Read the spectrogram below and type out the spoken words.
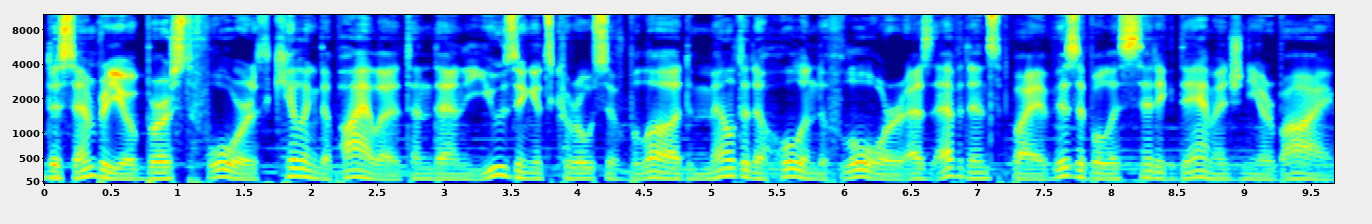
This embryo burst forth, killing the pilot, and then, using its corrosive blood, melted a hole in the floor as evidenced by a visible acidic damage nearby.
